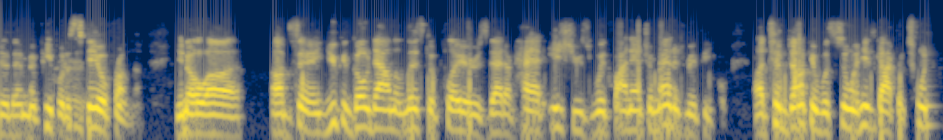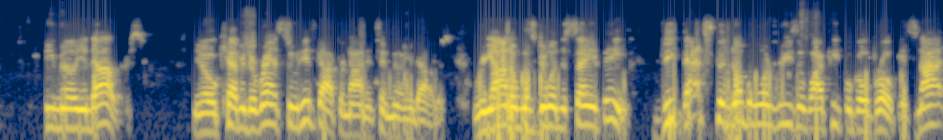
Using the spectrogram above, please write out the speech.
of them and people to steal from them. You know, uh, I'm saying you can go down the list of players that have had issues with financial management people. Uh, Tim Duncan was suing his guy for $20 million. You know, Kevin Durant sued his guy for nine and $10 million. Rihanna was doing the same thing. The, that's the number one reason why people go broke. It's not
